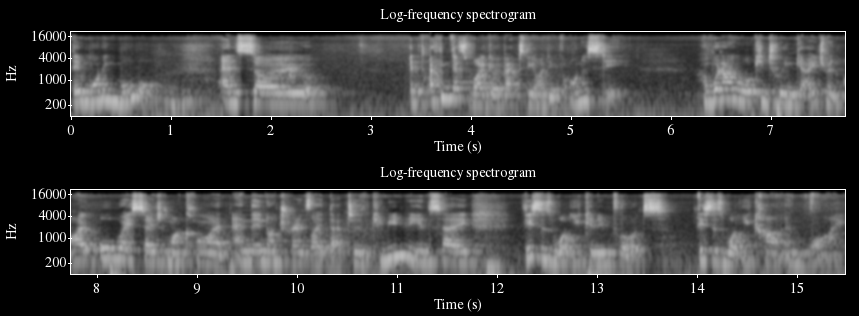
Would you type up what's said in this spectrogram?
They're wanting more. Mm-hmm. And so I think that's why I go back to the idea of honesty when I walk into engagement, I always say to my client, and then I translate that to the community and say, this is what you can influence, this is what you can't, and why.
